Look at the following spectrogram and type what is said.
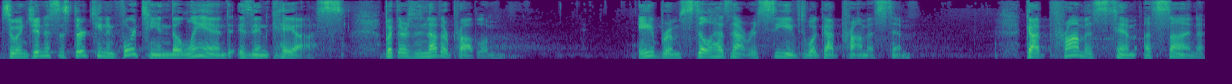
So in Genesis 13 and 14, the land is in chaos. But there's another problem. Abram still has not received what God promised him. God promised him a son.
